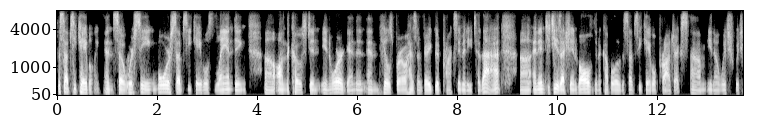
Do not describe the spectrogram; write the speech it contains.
the subsea cabling. And so we're seeing more subsea cables landing uh, on the coast in, in Oregon, and, and Hillsboro has a very good proximity to that. Uh, and NTT is actually involved in a couple of the subsea cable projects, um, you know, which which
